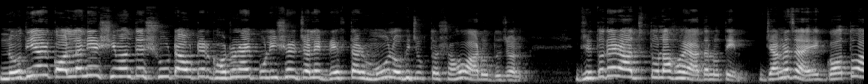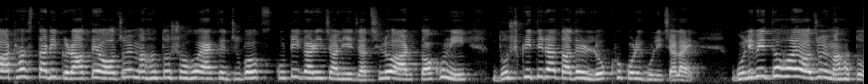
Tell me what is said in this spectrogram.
নদিয়ার কল্যাণীর সীমান্তে শুট আউটের ঘটনায় পুলিশের জলে গ্রেফতার মূল অভিযুক্ত সহ আরও দুজন। ধৃতদের আজ তোলা হয় আদালতে। জানা যায়, গত আঠাশ তারিখ রাতে অজয় মাহাতো সহ এক যুবক স্কুটি গাড়ি চালিয়ে যাচ্ছিল আর তখনই দুষ্কৃতীরা তাদের লক্ষ্য করে গুলি চালায়। গুলিবিদ্ধ হয় অজয় মাহাতো।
